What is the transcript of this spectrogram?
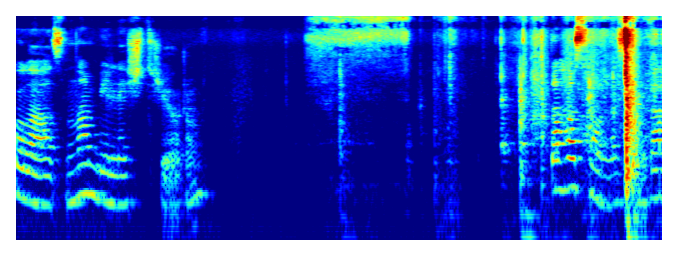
kol ağzından birleştiriyorum. Daha sonrasında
